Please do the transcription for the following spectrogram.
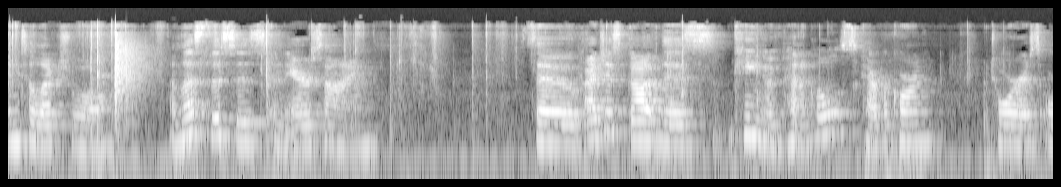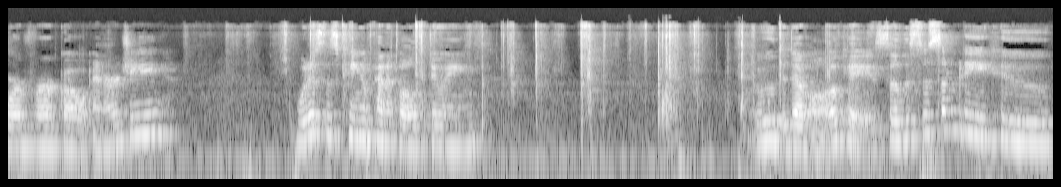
intellectual. Unless this is an air sign. So I just got this King of Pentacles, Capricorn, Taurus, or Virgo energy. What is this King of Pentacles doing? Ooh, the devil. Okay, so this is somebody who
